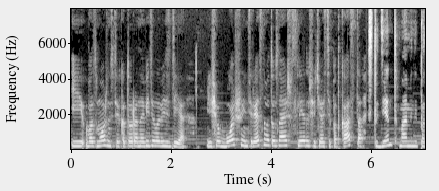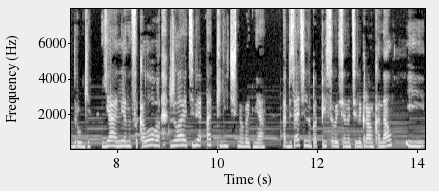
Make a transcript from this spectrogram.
и возможностей, которые она видела везде. Еще больше интересного ты узнаешь в следующей части подкаста. Студент маминой подруги. Я, Лена Соколова, желаю тебе отличного дня. Обязательно подписывайся на телеграм-канал и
